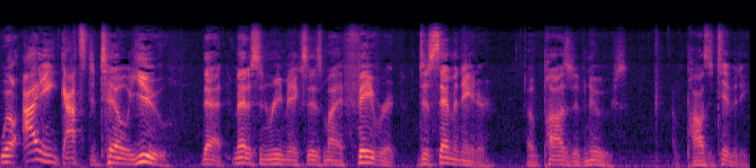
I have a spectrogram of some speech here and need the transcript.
Well, I ain't got to tell you that Medicine Remix is my favorite disseminator of positive news, of positivity.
